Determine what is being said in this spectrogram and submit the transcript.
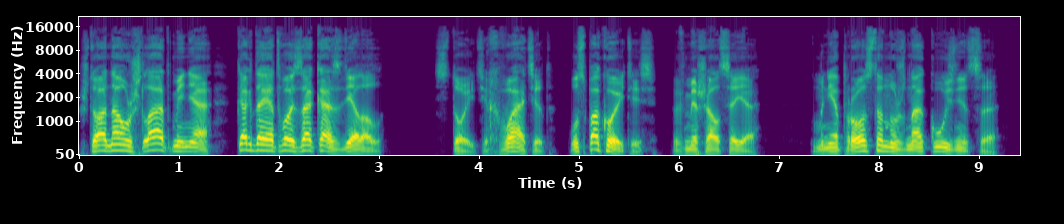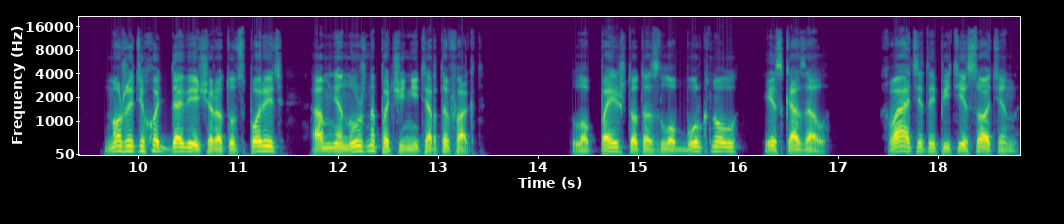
что она ушла от меня, когда я твой заказ сделал. Стойте, хватит, успокойтесь, вмешался я. Мне просто нужна кузница. Можете хоть до вечера тут спорить, а мне нужно починить артефакт. Лоппей что-то зло буркнул и сказал, «Хватит и пяти сотен,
